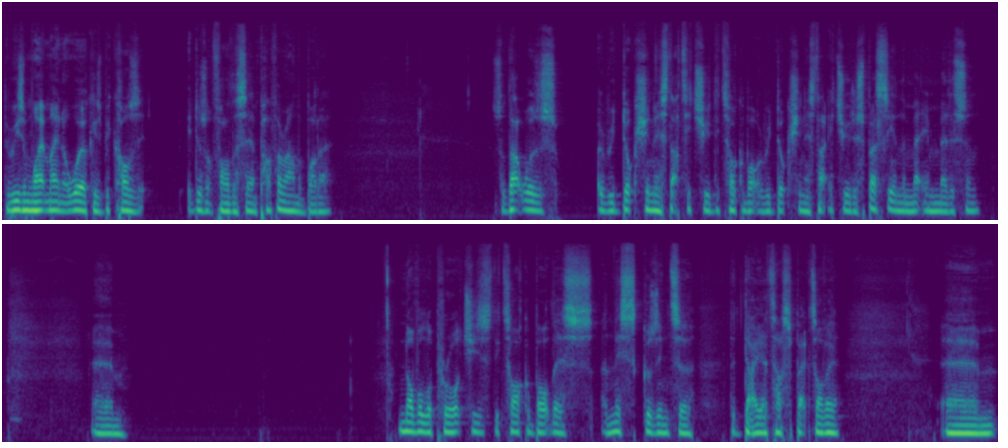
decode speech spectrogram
the reason why it might not work is because it, it doesn't follow the same path around the body. So that was a reductionist attitude. They talk about a reductionist attitude, especially in the in medicine. Um, novel approaches. They talk about this, and this goes into the diet aspect of it. Um,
